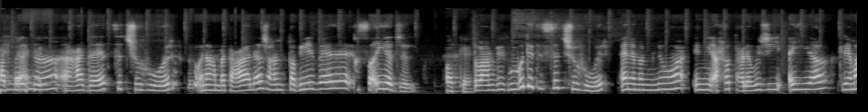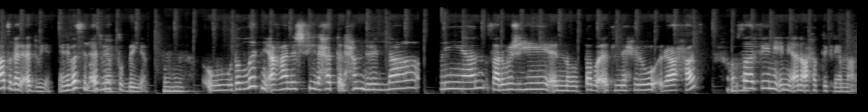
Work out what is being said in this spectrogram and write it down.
حطيتي- قعدت ست شهور وأنا عم بتعالج عند طبيبة أخصائية جلد okay طبعا بمدة الست شهور أنا ممنوع إني أحط على وجهي أي كريمات غير أدوية يعني بس الأدوية okay. الطبية. وضليتني أعالج فيه لحتى الحمد لله حاليا صار وجهي إنه طبقة الحروق راحت. وصار فيني إني أنا أحط كريمات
